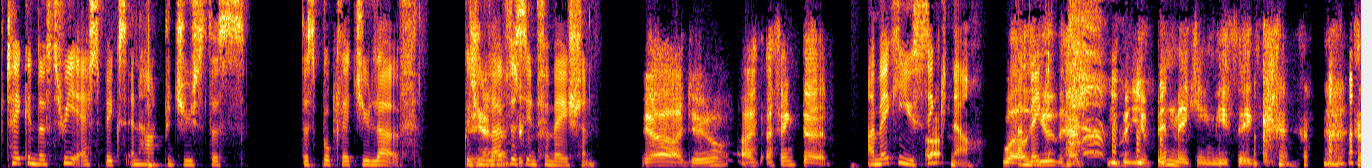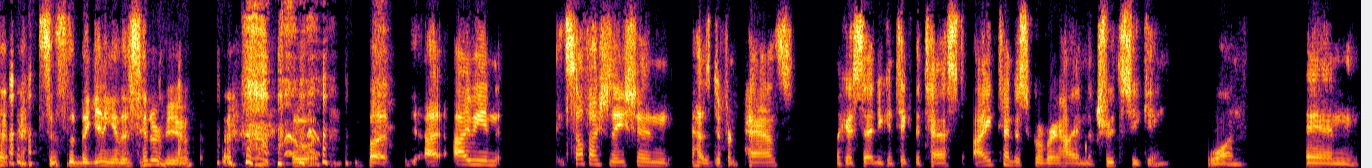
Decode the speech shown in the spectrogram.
taken those three aspects and how to produce this this book that you love because you yeah, love this information. Yeah, I do. I, I think that I'm making you think uh, now. Well, you have you've, you've been making me think since the beginning of this interview. Oh, but I, I mean, self-actualization has different paths. Like I said, you can take the test. I tend to score very high in the truth-seeking one, and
